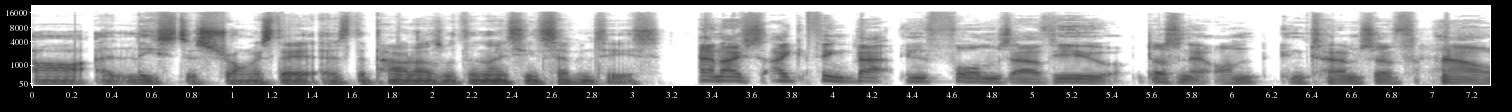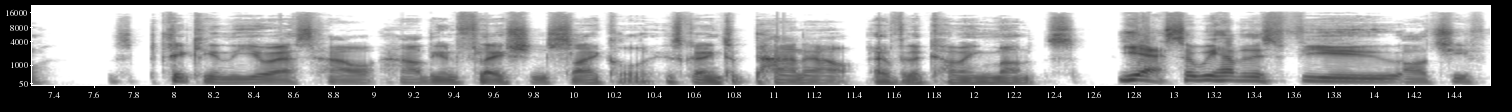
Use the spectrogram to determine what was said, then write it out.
are at least as strong as, they, as the parallels with the 1970s. And I, I think that informs our view, doesn't it, on in terms of how, particularly in the US, how, how the inflation cycle is going to pan out over the coming months. Yeah, so we have this view. Our chief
